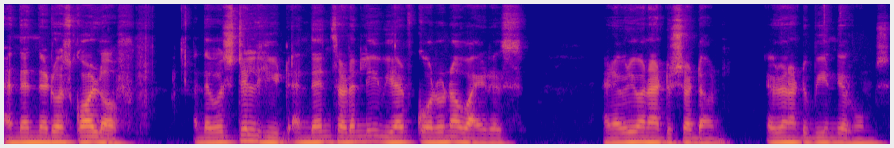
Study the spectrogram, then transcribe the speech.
and then that was called off, and there was still heat, and then suddenly we have coronavirus, and everyone had to shut down. Everyone had to be in their homes.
